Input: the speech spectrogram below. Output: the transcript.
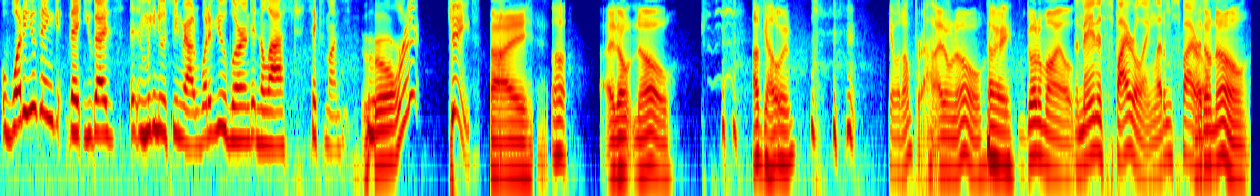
what do you think that you guys, and we can do a speed round. What have you learned in the last six months? Rory, Keith. I Uh. I don't know. I've got one. Okay, well, don't brag. I don't know. All right. Go to Miles. The man is spiraling. Let him spiral. I don't know.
